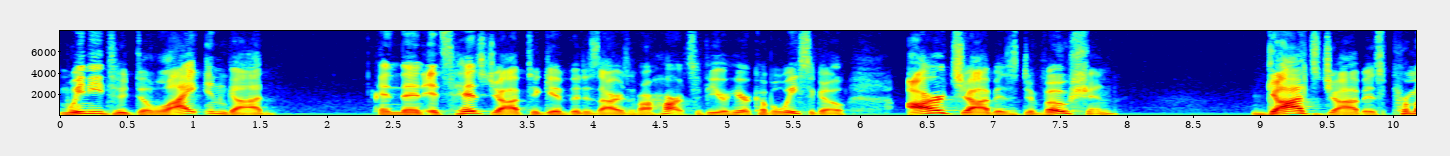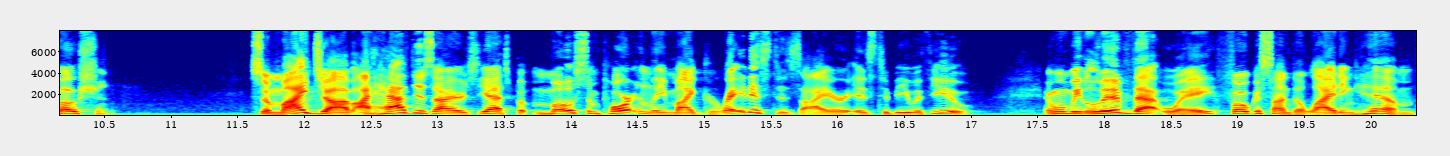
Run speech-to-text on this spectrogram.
we need to delight in God and then it's his job to give the desires of our hearts. If you were here a couple weeks ago, our job is devotion, God's job is promotion. So, my job, I have desires, yes, but most importantly, my greatest desire is to be with you. And when we live that way, focus on delighting Him,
